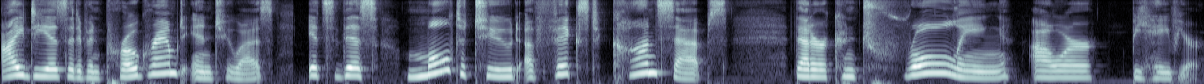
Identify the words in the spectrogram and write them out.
ideas that have been programmed into us. It's this multitude of fixed concepts that are controlling our behavior.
